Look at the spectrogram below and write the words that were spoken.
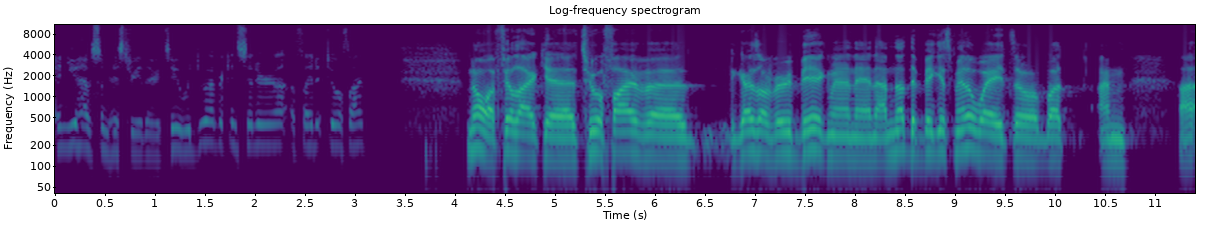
and you have some history there too. Would you ever consider a fight at 205? No, I feel like uh, 205. Uh, the guys are very big, man, and I'm not the biggest middleweight, so, but I'm. I,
